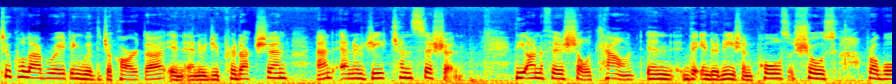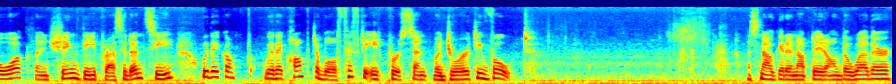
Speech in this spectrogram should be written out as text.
to collaborating with Jakarta in energy production and energy transition. The unofficial count in the Indonesian polls shows Prabowo clinching the presidency with a, with a comfortable 58% majority vote. Let's now get an update on the weather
